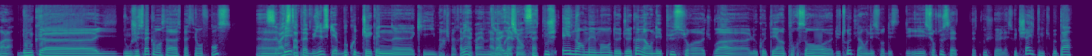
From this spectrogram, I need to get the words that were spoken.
Voilà. Donc, euh, il- donc je sais pas comment ça va se passer en France. Euh, c'est vrai mais- que c'est un peu abusé parce qu'il y a beaucoup de Joy-Con euh, qui marchent pas très bien quand même ah j'ai bah, l'impression ça touche énormément de Joy-Con. Là, on est plus sur, euh, tu vois, euh, le côté 1% euh, du truc. Là, on est sur des, des- et surtout ça, ça touche euh, la Switch Lite. Donc, tu peux pas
